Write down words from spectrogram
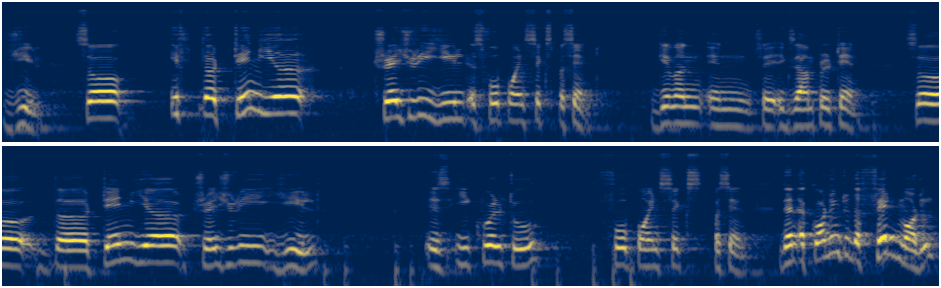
yield. So if the 10 year treasury yield is 4.6% given in say example 10 so the 10 year treasury yield is equal to 4.6%. Then according to the Fed model,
